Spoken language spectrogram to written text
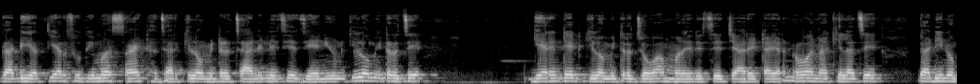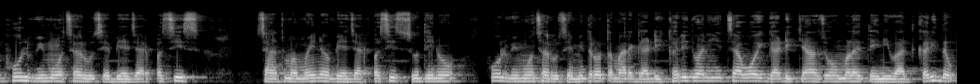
ગાડી અત્યાર સુધીમાં સાઠ હજાર કિલોમીટર ચાલેલી છે. જેન્યુન કિલોમીટર છે. ગેરેન્ટેડ કિલોમીટર જોવા મળી રહેશે ચારે ટાયર નવા નાખેલા છે, ગાડીનો ફૂલ વીમો શરૂ છે. બે હજાર પચીસ સાતમા મહિના બે હજાર પચીસ સુધીનો ફૂલ વીમો શરૂ છે. મિત્રો, તમારે ગાડી ખરીદવાની ઈચ્છા હોય, ગાડી ક્યાં જોવા મળે તેની વાત કરી દઉં.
